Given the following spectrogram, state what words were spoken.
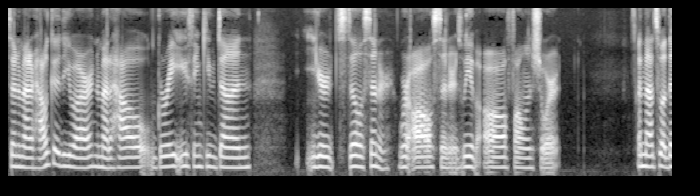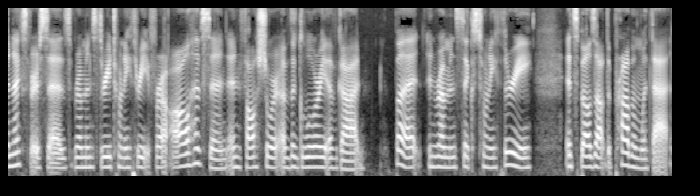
So, no matter how good you are, no matter how great you think you've done, you're still a sinner. We're all sinners. We have all fallen short. And that's what the next verse says, Romans 3:23, for all have sinned and fall short of the glory of God. But in Romans 6:23, it spells out the problem with that.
